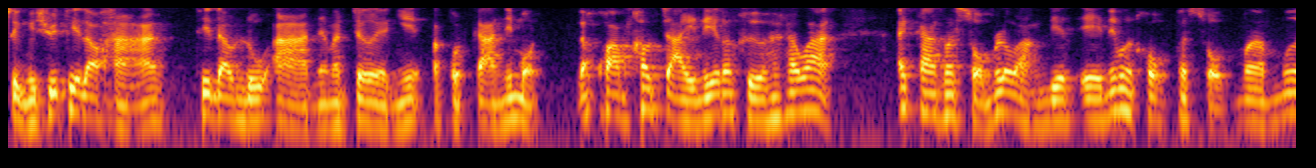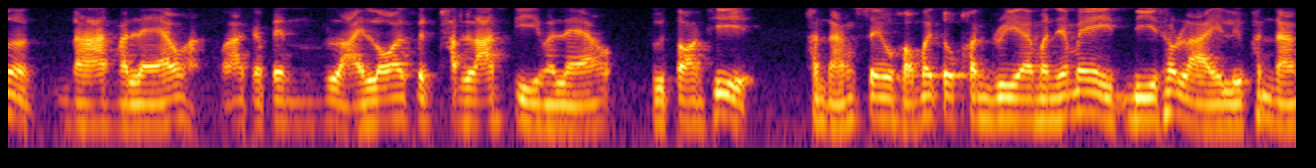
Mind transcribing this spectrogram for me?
สิ่งมีชีวิตที่เราหาที่เราดูอ่านเนี่ยมันเจออย่างนี้ปรากฏการณ์นี้หมด แล้วความเข้าใจนี้ก็คือแค่ว่าไอการผสมระหว่าง DNA นี่มันคงผสมมาเมื่อนานมาแล้วอะอาจจะเป็นหลายร้อยเป็นพันล้านปีมาแล้ว คือตอนที่ผนังเซลล์ของไมโตคอนเดรีย มันยังไม่ดีเท่าไหร่ หรือผนัง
